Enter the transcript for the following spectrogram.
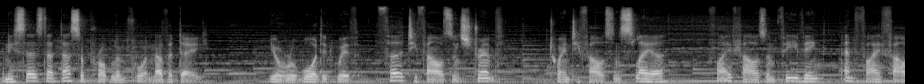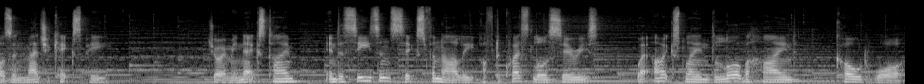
and he says that that's a problem for another day. You're rewarded with 30,000 strength, 20,000 slayer, 5,000 thieving, and 5,000 magic XP. Join me next time in the season 6 finale of the Questlore series, where I'll explain the lore behind Cold War.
